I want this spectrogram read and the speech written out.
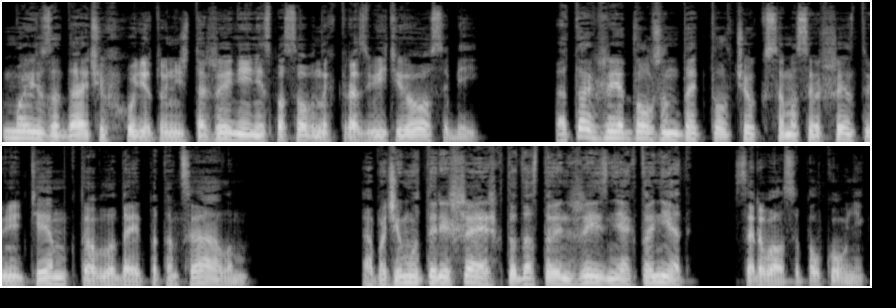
В мою задачу входит уничтожение неспособных к развитию особей, а также я должен дать толчок к самосовершенствованию тем, кто обладает потенциалом. «А почему ты решаешь, кто достоин жизни, а кто нет?» — сорвался полковник.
